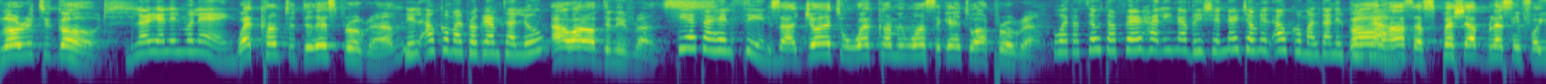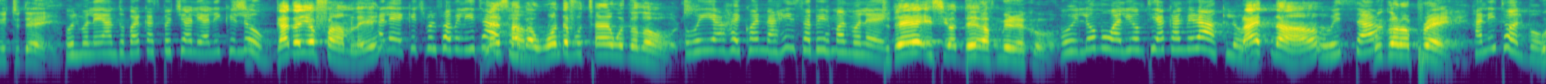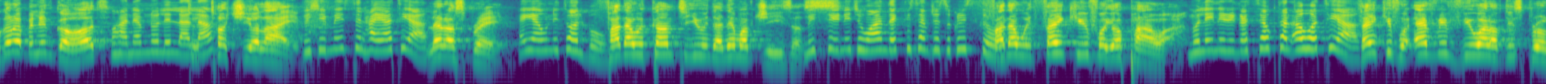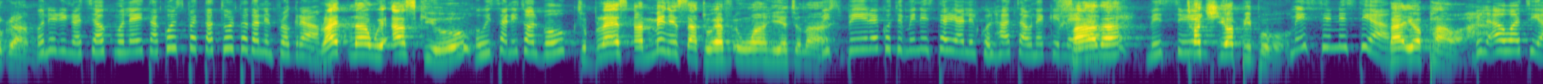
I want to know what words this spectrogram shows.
Glory to God. Gloria lil mulej. Welcome to today's program, Nilqawkom għal program tal-lum. Hour of Deliverance. Ta'. It's our joy to welcome you once again to our program. U ta' sew ta' ferħa lina biex nerġaw nilqawkom għal dan God il-program. has a special blessing for you today. U l-mulej għandu barka speċjali għalik So illum. gather your family. Għalek, iġbu l-familji Let's have a wonderful time with the Lord. U hija ħajkonna ħin sabiħ mal-mulej. Today is your day of miracle. U illum u għal-jum tijak għal-miraklu. Right now, we're going to pray. Tolbu. We're going to believe God U ħanemnu lil-alla to touch your life. biex imiss il-ħajja tijak. Let us pray. Ejja u nitolbu. Father, we come to you in the name of Jesus. Missir niġu għandek fisem Ġesu Kristu. Father, we thank you for your power. Mulej nirringrazzjawk tal-qawwa tijak. Thank you for every viewer of this program. U nirringrazzjawk mulej ta' kull spettatur ta' dan il-program. Right now, we ask you U issa nitolbuk to bless and minister to everyone here tonight. biex birek u timministerja lil kulħadd hawnhekk il-lejla. Father, touch your people. By your power.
